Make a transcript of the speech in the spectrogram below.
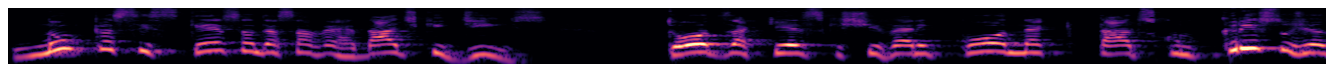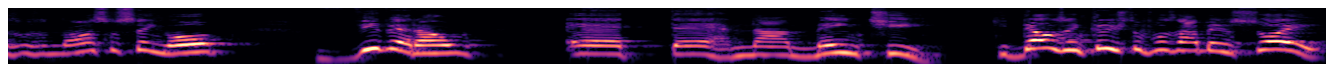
Nunca se esqueçam dessa verdade que diz: todos aqueles que estiverem conectados com Cristo Jesus, nosso Senhor, viverão eternamente. Que Deus em Cristo vos abençoe.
